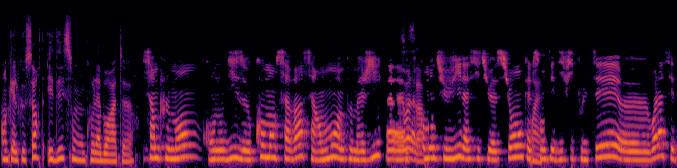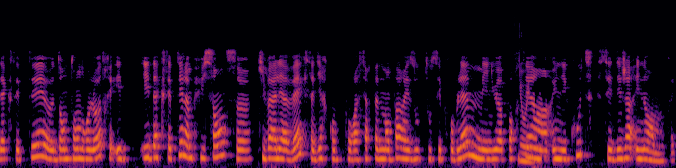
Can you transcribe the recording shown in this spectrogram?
en quelque sorte aider son collaborateur? Simplement qu'on nous dise comment ça va, c'est un mot un peu magique. Euh, voilà, comment tu vis la situation, quelles sont tes difficultés. Euh, voilà, c'est d'accepter, euh, d'entendre l'autre et et d'accepter l'impuissance euh, qui va aller avec, c'est-à-dire qu'on pourra certainement pas résoudre tous ces problèmes, mais lui apporter une écoute, c'est déjà énorme en fait.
